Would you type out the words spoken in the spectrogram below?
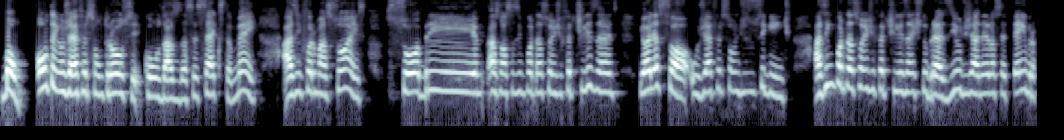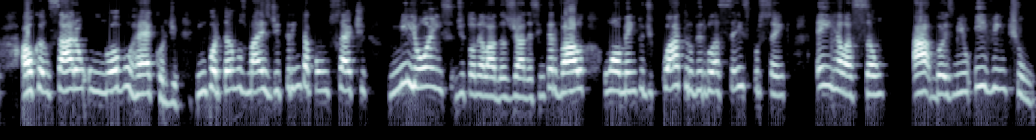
Bom, ontem o Jefferson trouxe, com os dados da CSEX também, as informações sobre as nossas importações de fertilizantes. E olha só, o Jefferson diz o seguinte: as importações de fertilizantes do Brasil de janeiro a setembro alcançaram um novo recorde. Importamos mais de 30,7 milhões de toneladas já nesse intervalo, um aumento de 4,6% em relação a 2021.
